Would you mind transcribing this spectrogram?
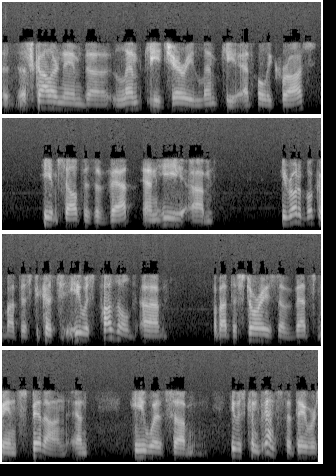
a, scholar named uh, Lembcke, Jerry Lembcke at Holy Cross. He himself is a vet, and he um, he wrote a book about this because he was puzzled uh, about the stories of vets being spit on, and he was um, he was convinced that they were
